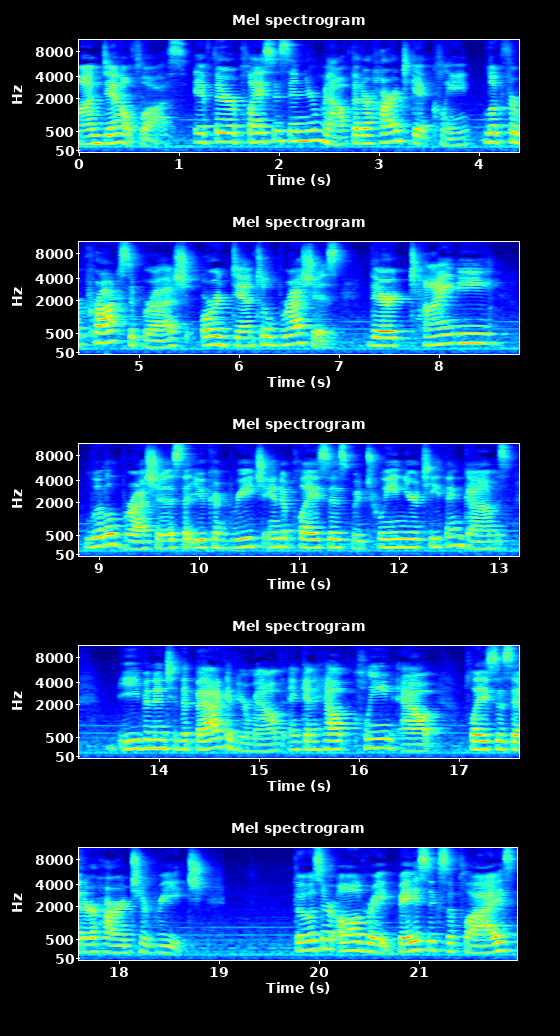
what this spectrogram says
on dental floss. If there are places in your mouth that are hard to get clean, look for Proxabrush or dental brushes. They're tiny little brushes that you can reach into places between your teeth and gums, even into the back of your mouth, and can help clean out places that are hard to reach. Those are all great basic supplies.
